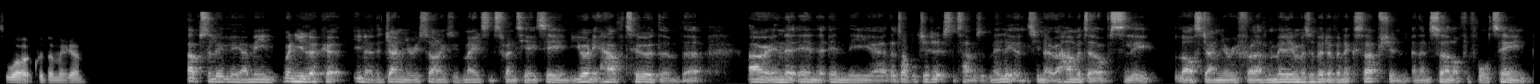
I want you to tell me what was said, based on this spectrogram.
to work with them again. Absolutely. I mean, when you look at, you know, the January signings we've made since 2018, you only have two of them that are in the in the in the uh, the double digits in terms of millions. You know, Ahamada obviously last January for 11 million was a bit of an exception, and then Sørloth for 14.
